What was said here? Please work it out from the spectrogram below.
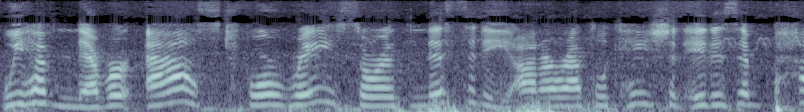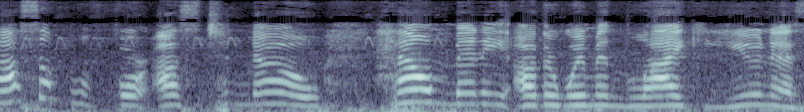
We have never asked for race or ethnicity on our application. It is impossible for us to know how many other women like Eunice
